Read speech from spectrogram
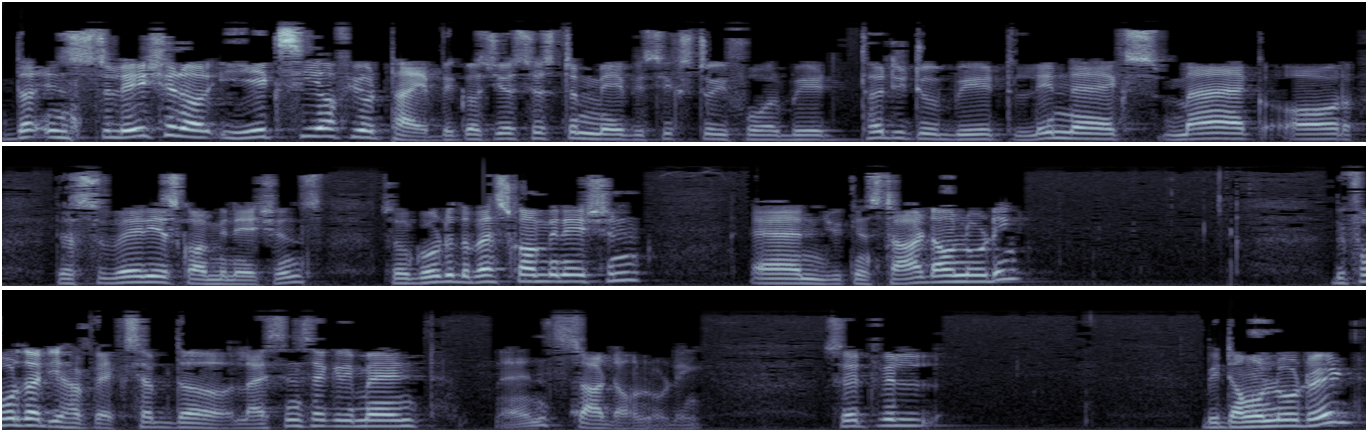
the installation or exe of your type because your system may be 64 bit 32 bit linux mac or there's various combinations. So go to the best combination and you can start downloading. Before that you have to accept the license agreement and start downloading. So it will be downloaded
